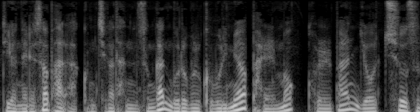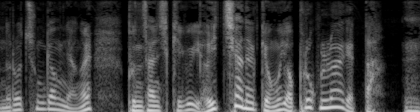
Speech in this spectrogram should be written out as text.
뛰어내려서 발 앞꿈치가 닿는 순간 무릎을 구부리며 발목, 골반, 요추 순으로 충격량을 분산시키고 여의치 않을 경우 옆으로 굴러야겠다. 음.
